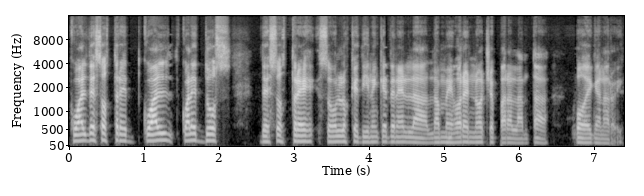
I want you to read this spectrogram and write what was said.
¿Cuál de esos tres? ¿Cuál, ¿Cuáles dos de esos tres son los que tienen que tener las mejores noches para Atlanta poder ganar hoy?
